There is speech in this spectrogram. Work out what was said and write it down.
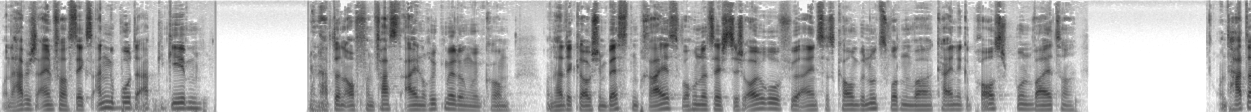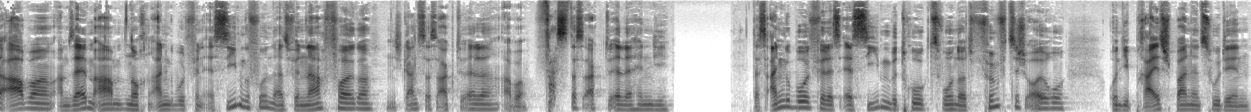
Und da habe ich einfach sechs Angebote abgegeben und habe dann auch von fast allen Rückmeldungen bekommen und hatte, glaube ich, den besten Preis, war 160 Euro für eins, das kaum benutzt worden war, keine Gebrauchsspuren weiter und hatte aber am selben Abend noch ein Angebot für ein S7 gefunden, also für einen Nachfolger, nicht ganz das aktuelle, aber fast das aktuelle Handy. Das Angebot für das S7 betrug 250 Euro und die Preisspanne zu den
